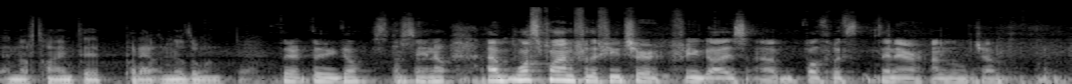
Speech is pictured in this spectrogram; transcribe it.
enough time to put out another one. There, there you go. So you know. Um, what's planned for the future for you guys, um, both with Thin Air and Little Gem?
